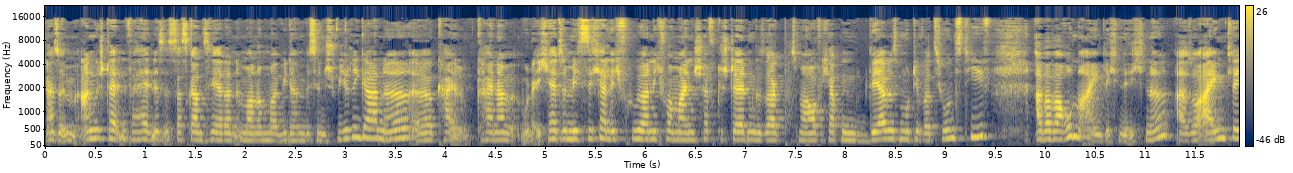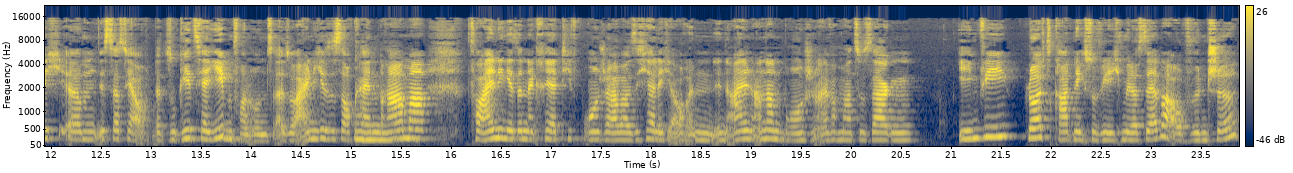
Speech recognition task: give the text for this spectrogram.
also im Angestelltenverhältnis ist das Ganze ja dann immer noch mal wieder ein bisschen schwieriger. Ne? Äh, keiner oder ich hätte mich sicherlich früher nicht vor meinen Chef gestellt und gesagt, pass mal auf, ich habe ein derbes Motivationstief. Aber warum eigentlich nicht? Ne? Also eigentlich ähm, ist das ja auch, so geht's ja jedem von uns. Also eigentlich ist es auch kein mhm. Drama, vor allen Dingen jetzt in der Kreativbranche, aber sicherlich auch in, in allen anderen Branchen einfach mal zu sagen, irgendwie läuft's gerade nicht so, wie ich mir das selber auch wünsche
